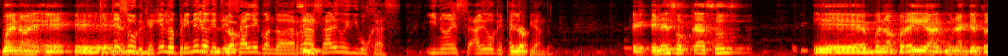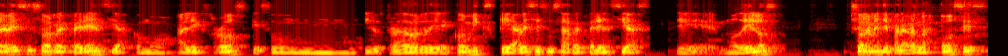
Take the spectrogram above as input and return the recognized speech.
Bueno, eh, eh, ¿Qué te surge? ¿Qué es lo primero que te lo- sale cuando agarras sí. algo y dibujas? Y no es algo que estás En copiando. Eh, En esos casos, eh, bueno, por ahí alguna que otra vez uso referencias como Alex Ross, que es un ilustrador de cómics que a veces usa referencias de modelos solamente para ver las poses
